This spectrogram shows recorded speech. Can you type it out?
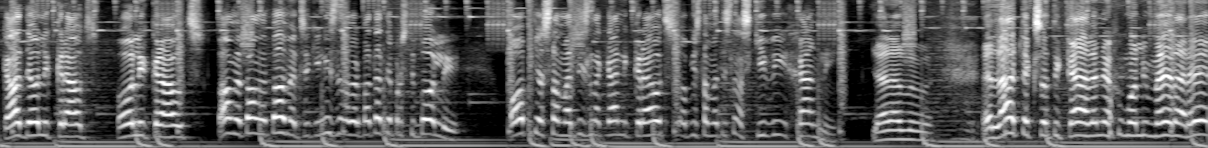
Κάντε όλοι crouch, όλοι crouch. Πάμε, πάμε, πάμε. Ξεκινήστε να περπατάτε προς την πόλη. Όποιος σταματήσει να κάνει crouch, όποιος σταματήσει να σκύβει, χάνει. Για να δούμε. Ελάτε εξωτικά, δεν έχουμε όλη μέρα, ρε.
